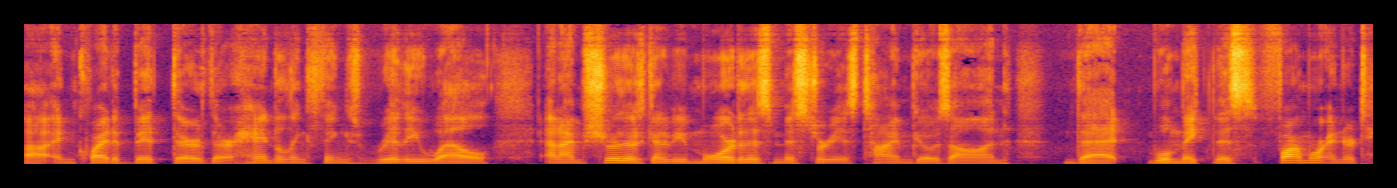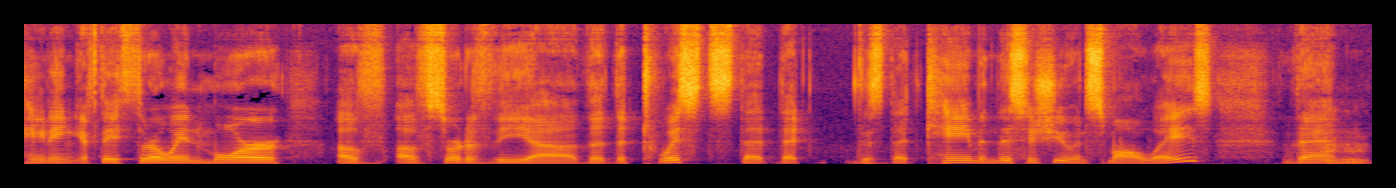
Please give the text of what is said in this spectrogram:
uh, in quite a bit. They're they're handling things really well, and I'm sure there's going to be more to this mystery as time goes on that will make this far more entertaining. If they throw in more of of sort of the uh, the the twists that that this that came in this issue in small ways, then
